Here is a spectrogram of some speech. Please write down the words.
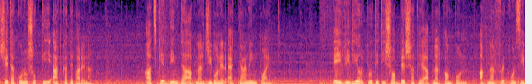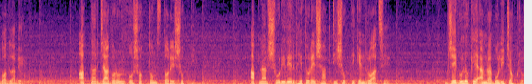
সেটা কোনো শক্তিই আটকাতে পারে না। আজকের দিনটা আপনার জীবনের এক টার্নিং পয়েন্ট। এই ভিডিওর প্রতিটি শব্দের সাথে আপনার কম্পন, আপনার ফ্রিকোয়েন্সি বদলাবে। আত্মার জাগরণ ও সপ্তম স্তরের শক্তি। আপনার শরীরের ভেতরে সাতটি শক্তি কেন্দ্র আছে, যেগুলোকে আমরা বলি চক্র।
